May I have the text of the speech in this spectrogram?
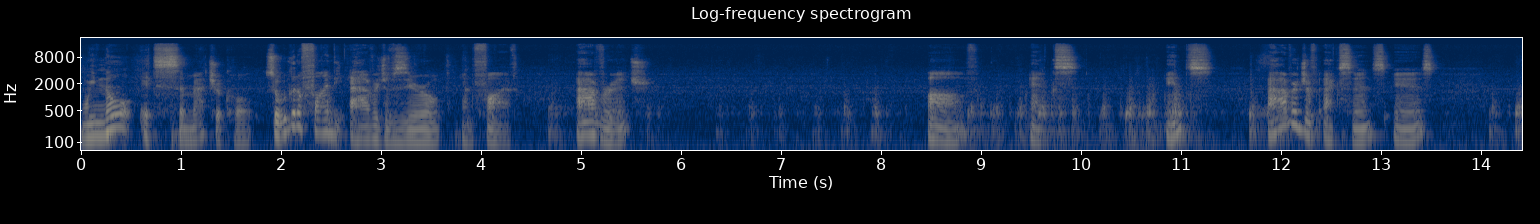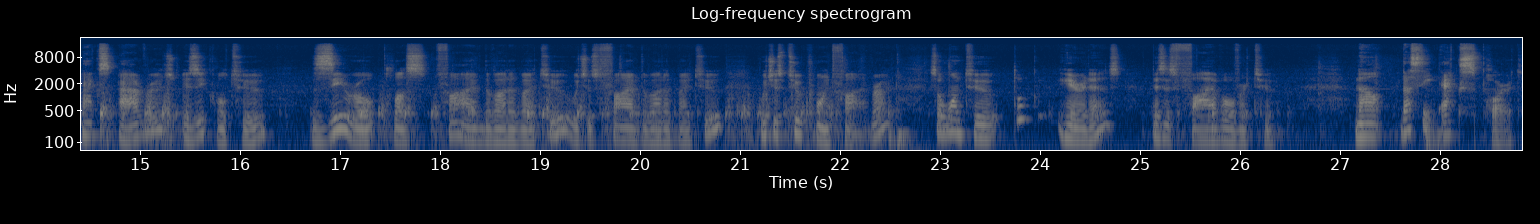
we know it's symmetrical. So we're going to find the average of 0 and 5 average of x. Ints average of x ints is x average is equal to 0 plus 5 divided by 2 which is 5 divided by 2 which is 2.5 right? So 1 2 here it is. This is 5 over 2 now that's the x part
